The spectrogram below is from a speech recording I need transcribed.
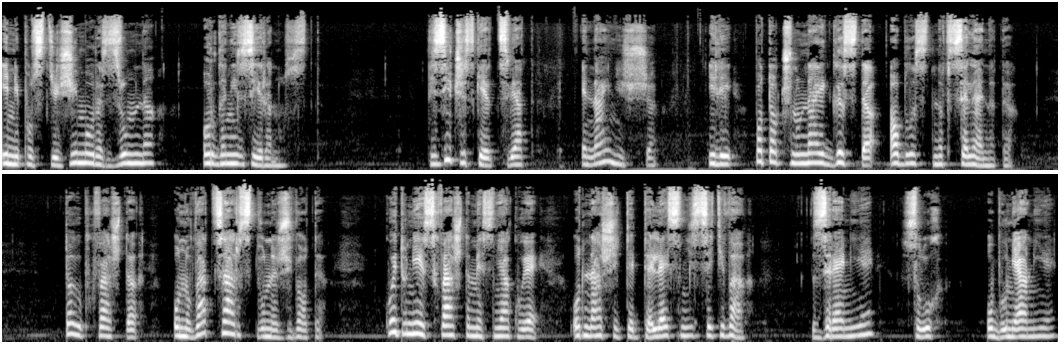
и непостижимо разумна организираност. Физическият свят е най-низша или по-точно най-гъста област на Вселената. Той обхваща онова царство на живота, което ние схващаме с някое от нашите телесни сетива – зрение, слух, обоняние,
